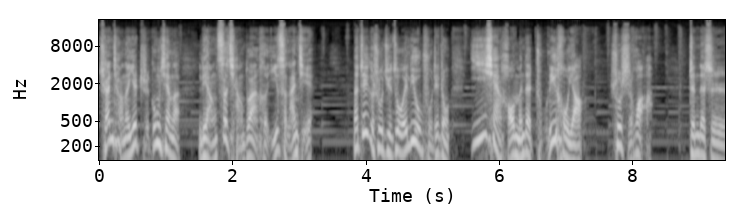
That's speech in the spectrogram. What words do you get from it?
全场呢也只贡献了两次抢断和一次拦截。那这个数据作为利物浦这种一线豪门的主力后腰，说实话啊，真的是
